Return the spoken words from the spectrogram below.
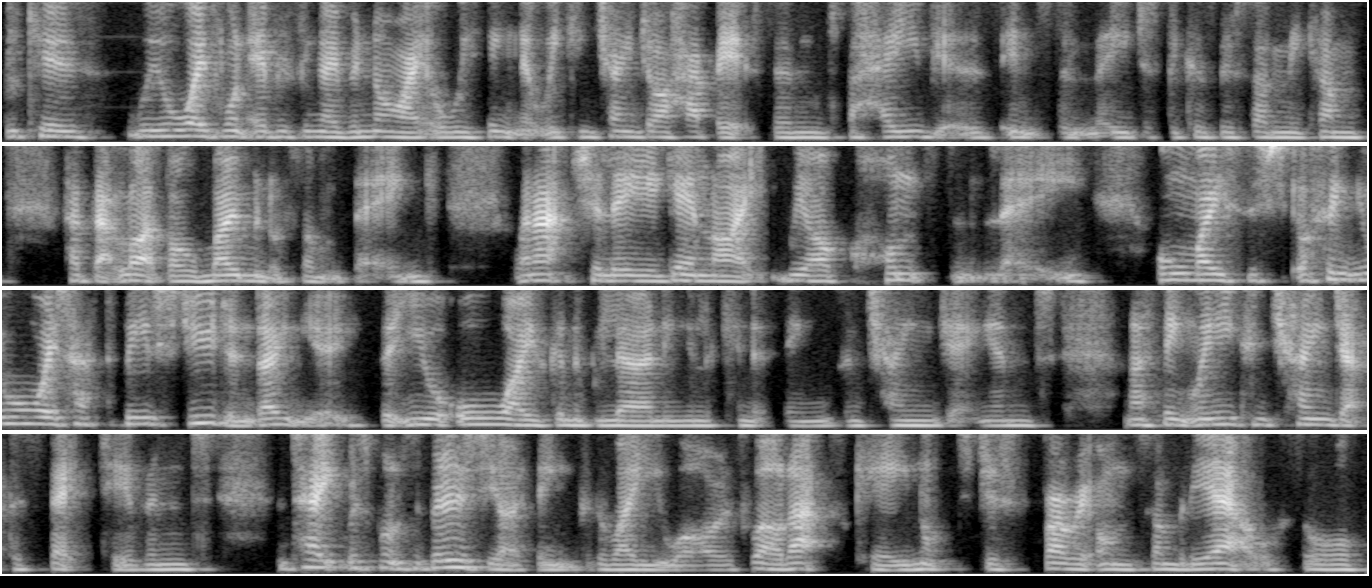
because we always want everything overnight or we think that we can change our habits and behaviors instantly just because we've suddenly come had that light bulb moment of something. When actually again like we are constantly almost i think you always have to be a student don't you? That you're always going to be learning and looking at things and changing. And and i think when you can change that perspective and and take responsibility i think for the way you are as well that's key not to just throw it on somebody else or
